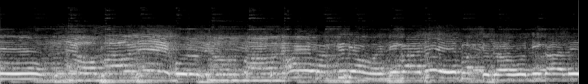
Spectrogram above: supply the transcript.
हो, भक्ती देव निघाले भक्ती देव निघाले.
